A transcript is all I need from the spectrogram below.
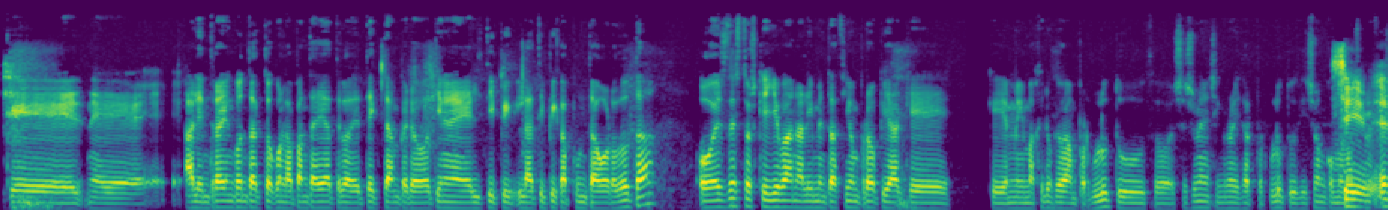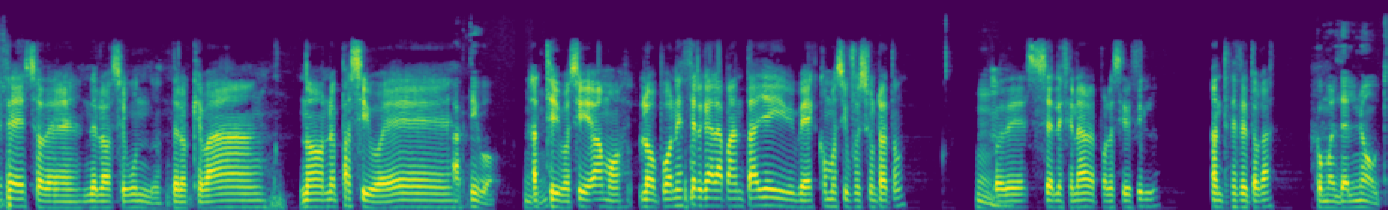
que eh, al entrar en contacto con la pantalla te lo detectan, pero tienen el la típica punta gordota? ¿O es de estos que llevan alimentación propia que, que me imagino que van por Bluetooth o se suelen sincronizar por Bluetooth y son como Sí, es de eso, de, de los segundos, de los que van... No, no es pasivo, es... activo? Activo, sí, vamos, lo pones cerca de la pantalla y ves como si fuese un ratón. Mm. Puedes seleccionar, por así decirlo, antes de tocar. Como el del Note,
